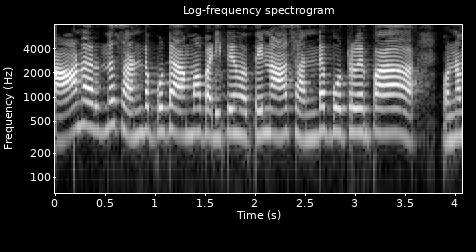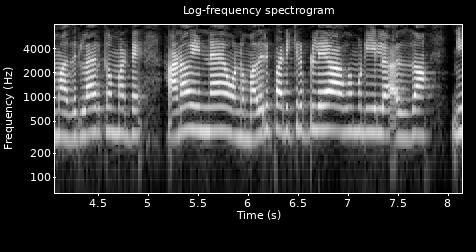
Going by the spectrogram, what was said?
நானா இருந்தா சண்டை போட்டு அம்மா படிப்பேன் வைப்பேன் நான் சண்டை போட்டுருவேன்ப்பா. உன்ன மாதிரிலாம் இருக்க மாட்டேன். ஆனா என்ன உன்ன மாதிரி படிக்கிற பிள்ளையே ஆக முடியல. அதுதான். நீ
